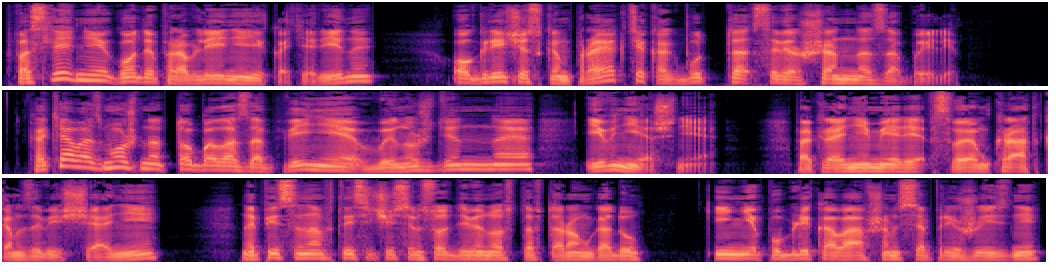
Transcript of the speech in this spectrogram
В последние годы правления Екатерины о греческом проекте как будто совершенно забыли. Хотя, возможно, то было забвение вынужденное и внешнее – по крайней мере, в своем кратком завещании, написанном в 1792 году и не публиковавшемся при жизни,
